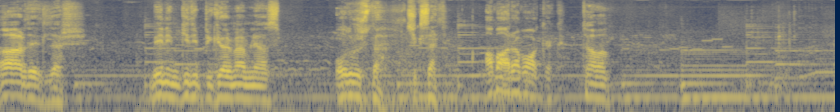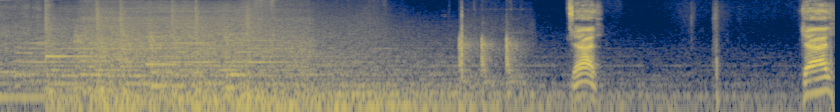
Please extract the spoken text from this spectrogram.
Ağır dediler. Benim gidip bir görmem lazım. Olur usta. Çık sen. Ama ara muhakkak. Tamam. Gel. Gel.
